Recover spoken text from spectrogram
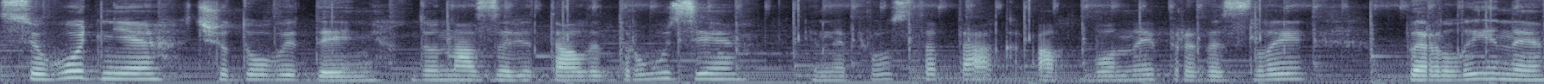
Сьогодні чудовий день. До нас завітали друзі, і не просто так, а вони привезли перлини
